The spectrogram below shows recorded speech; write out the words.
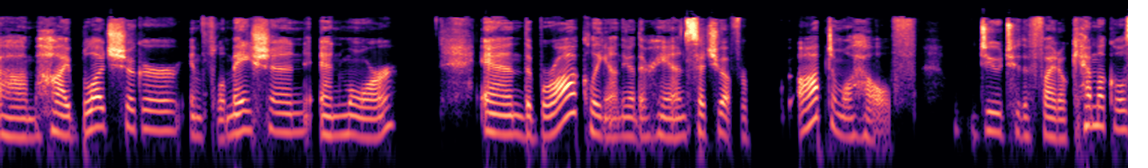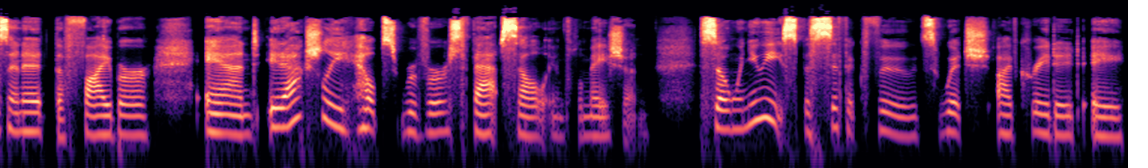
um, high blood sugar, inflammation, and more. And the broccoli, on the other hand, sets you up for optimal health due to the phytochemicals in it, the fiber, and it actually helps reverse fat cell inflammation. So when you eat specific foods, which I've created a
